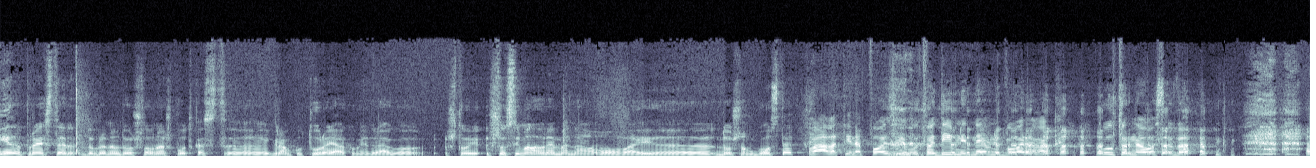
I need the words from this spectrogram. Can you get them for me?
Ida Prester, dobro nam došla u naš podcast e, Gram Kultura. Jako mi je drago što, što si imala vremena ovaj, e, nam u goste. Hvala ti na pozivu. Tvoj divni dnevni boravak. Kulturna osoba. E,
